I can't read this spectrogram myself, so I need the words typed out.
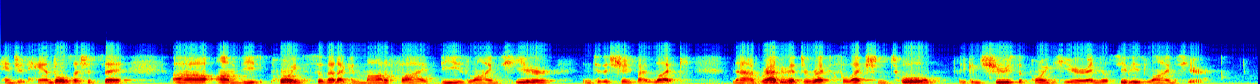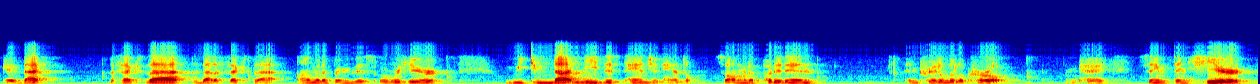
tangent handles I should say, uh, on these points so that I can modify these lines here into the shape I like. Now grabbing the direct selection tool, you can choose the point here and you'll see these lines here. Okay, that affects that, that affects that. I'm going to bring this over here. We do not need this tangent handle, so I'm going to put it in and create a little curl. Okay, same thing here.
